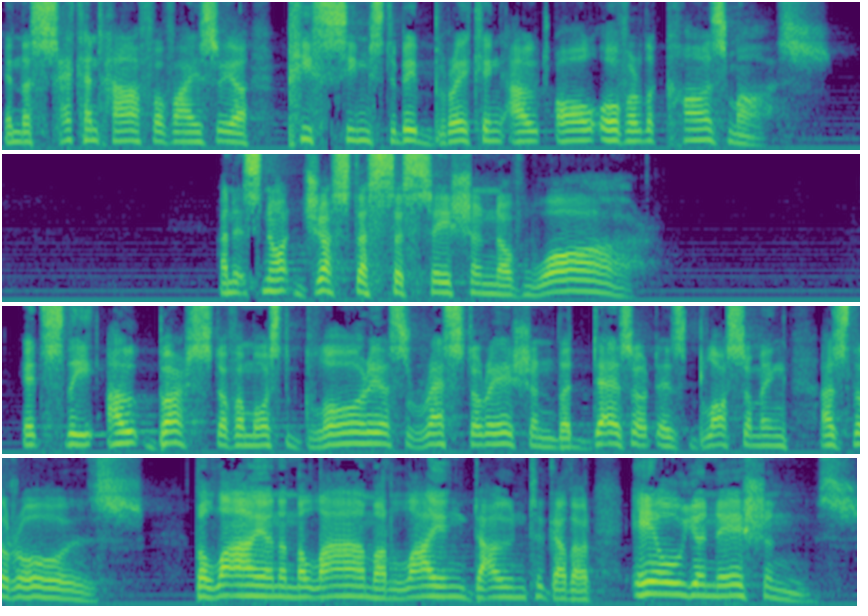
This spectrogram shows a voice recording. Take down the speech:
In the second half of Isaiah, peace seems to be breaking out all over the cosmos. And it's not just a cessation of war, it's the outburst of a most glorious restoration. The desert is blossoming as the rose. The lion and the lamb are lying down together. Alienations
